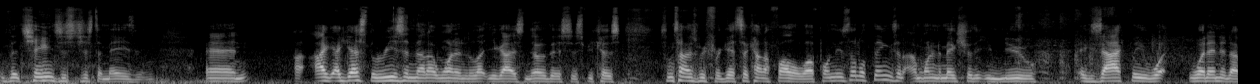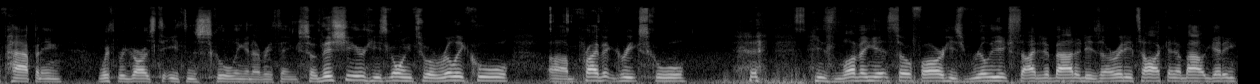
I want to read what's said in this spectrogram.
the change is just amazing, and I, I, guess the reason that I wanted to let you guys know this is because sometimes we forget to kind of follow up on these little things, and I wanted to make sure that you knew exactly what, what ended up happening with regards to Ethan's schooling and everything. So this year he's going to a really cool um, private Greek school. he's loving it so far. He's really excited about it. He's already talking about getting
